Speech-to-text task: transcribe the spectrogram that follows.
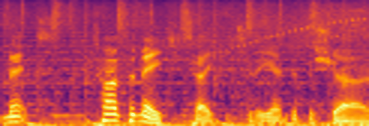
mix, time for me to take you to the end of the show.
